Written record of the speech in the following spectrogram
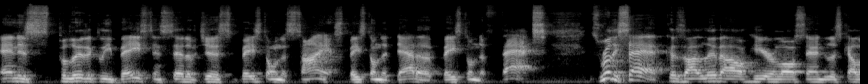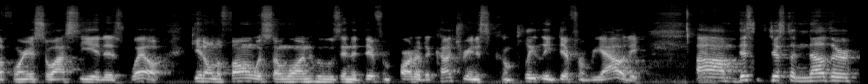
and is politically based instead of just based on the science based on the data based on the facts it's really sad because I live out here in Los Angeles, California, so I see it as well. Get on the phone with someone who's in a different part of the country, and it's a completely different reality. Yeah. Um, this is just another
